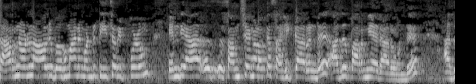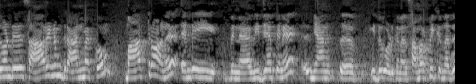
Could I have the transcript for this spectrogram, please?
സാറിനോടുള്ള ആ ഒരു ബഹുമാനം കൊണ്ട് ടീച്ചർ ഇപ്പോഴും എന്റെ ആ സംശയങ്ങളൊക്കെ സഹിക്കാറുണ്ട്. അത് പറഞ്ഞു തരാറുമുണ്ട്. അതുകൊണ്ട് സാറിനും ഗ്രാൻഡ്മക്കും മാത്രമാണ് എന്റെ ഈ പിന്നെ വിജയത്തിന് ഞാൻ ഇത് കൊടുക്കുന്നത് സമർപ്പിക്കുന്നത്.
